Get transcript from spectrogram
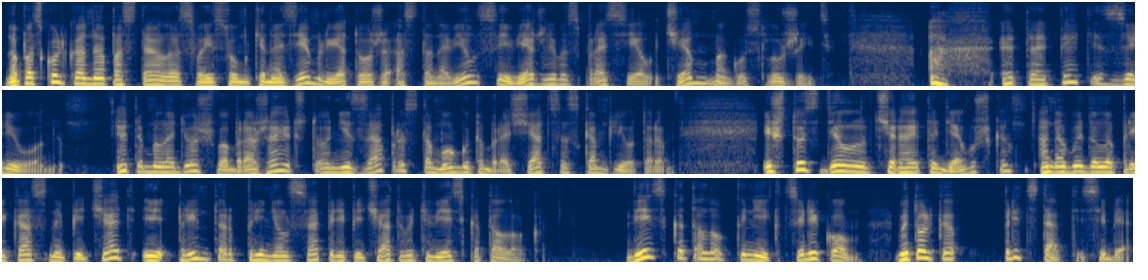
Но поскольку она поставила свои сумки на землю, я тоже остановился и вежливо спросил, чем могу служить. «Ах, это опять из-за Риона. Эта молодежь воображает, что они запросто могут обращаться с компьютером. И что сделала вчера эта девушка? Она выдала приказ на печать, и принтер принялся перепечатывать весь каталог. Весь каталог книг, целиком. Вы только представьте себе.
